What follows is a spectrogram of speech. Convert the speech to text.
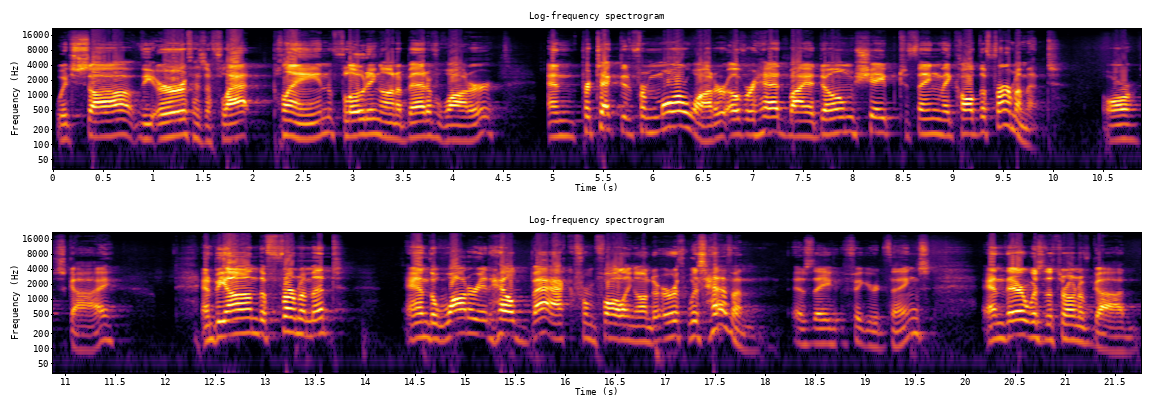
which saw the earth as a flat plain floating on a bed of water and protected from more water overhead by a dome shaped thing they called the firmament or sky. And beyond the firmament and the water it held back from falling onto earth was heaven, as they figured things. And there was the throne of God.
